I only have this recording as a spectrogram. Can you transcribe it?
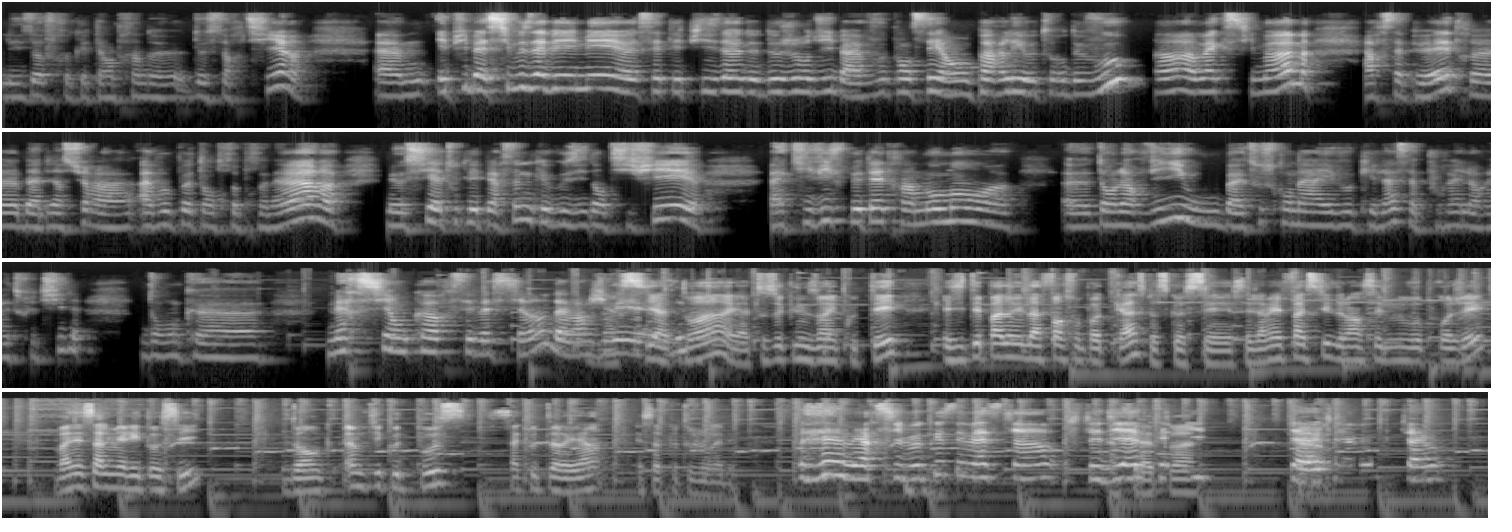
les offres que tu es en train de sortir. Euh, et puis, bah, si vous avez aimé euh, cet épisode d'aujourd'hui, bah, vous pensez à en parler autour de vous hein, un maximum. Alors, ça peut être euh, bah, bien sûr à, vos potes entrepreneurs, mais aussi à toutes les personnes que vous identifiez, bah, qui vivent peut-être un moment dans leur vie où bah, tout ce qu'on a évoqué là, ça pourrait leur être utile. Donc, merci encore Sébastien d'avoir joué. Merci à toi et à tous ceux qui nous ont écoutés. N'hésitez pas à donner de la force au podcast parce que c'est jamais facile de lancer de nouveaux projets. Vanessa le mérite aussi. Donc, un petit coup de pouce, ça coûte rien et ça peut toujours aider. Merci beaucoup, Sébastien. Je te dis à, très vite. ciao, ciao. ciao.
